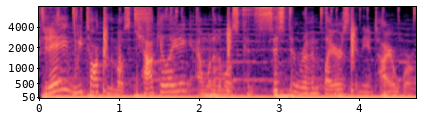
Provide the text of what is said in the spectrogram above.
Today, we talk to the most calculating and one of the most consistent Riven players in the entire world.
